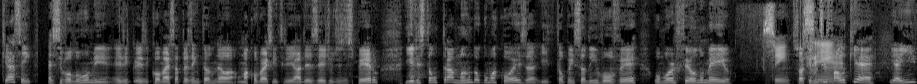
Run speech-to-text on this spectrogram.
Que é assim, esse volume, ele, ele começa apresentando né, uma conversa entre a desejo e o desespero, e eles estão tramando alguma coisa, e estão pensando em envolver o Morfeu no meio. Sim. Só que não te Sim. fala o que é. E aí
